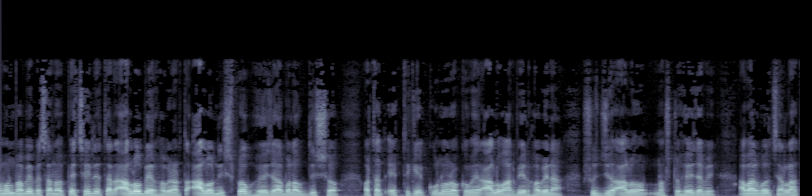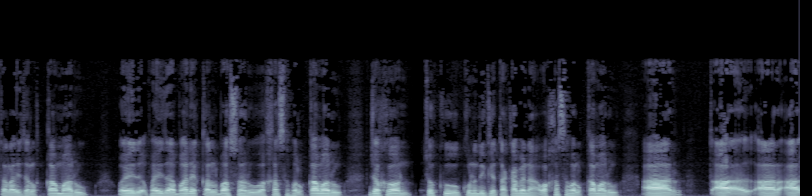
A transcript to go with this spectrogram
এমনভাবে পেছানো হবে, পেছাইলে তার আলো বের হবে না, অর্থাৎ আলো নিষ্প্রভ হয়ে যাওয়া বলা উদ্দেশ্য। অর্থাৎ এর থেকে কোনো রকমের আলো আর বের হবে না সূর্যের আলো নষ্ট হয়ে যাবে। আবার বলছেন আল্লাহ তালা ইজাল কামারু। ফাইজা বারে কাল বাসারু ওয়াখাসাফল কামারু। যখন চক্ষু কোনো দিকে তাকাবে না ওয়াখাসাফল কামারু। আর আর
